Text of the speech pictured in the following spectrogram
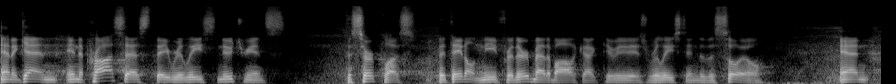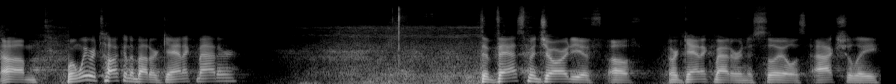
and again, in the process, they release nutrients the surplus that they don't need for their metabolic activity is released into the soil. And um, when we were talking about organic matter, the vast majority of, of organic matter in the soil is actually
